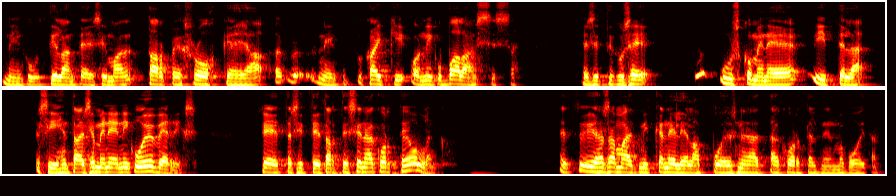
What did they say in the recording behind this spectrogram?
niin kuin tilanteisiin, mä oon tarpeeksi rohkea ja niin kuin kaikki on niin kuin balanssissa. Ja sitten kun se usko menee itsellä siihen, tai se menee niin kuin överiksi, se, että sitten ei tarvitse enää kortteja ollenkaan. Et ihan sama, että mitkä neljä lappua, jos ne näyttää kortelta, niin mä voitan.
